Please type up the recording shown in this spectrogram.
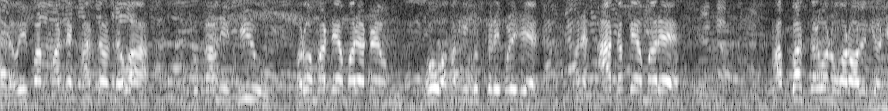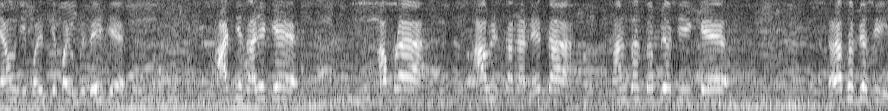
અને રવિ પાક માટે ખાતર, દવા ચુકવણી ફી ભરવા માટે અમારે અત્યારે બહુ અતિ મુશ્કેલી પડી છે અને આ તકે અમારે આપઘાત કરવાનો વારો આવી ગયો. ન્યાયની પરિસ્થિતિ ઊભી થઈ છે. આજની તારીખે આપણા આ વિસ્તારના નેતા, સાંસદ સભ્યશ્રી કે ધારાસભ્યશ્રી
